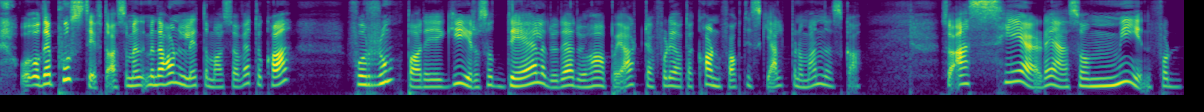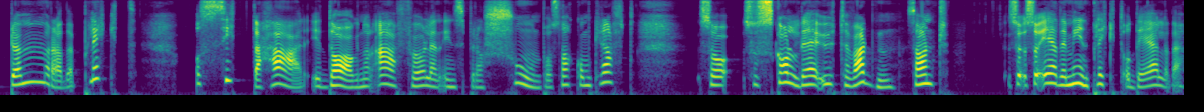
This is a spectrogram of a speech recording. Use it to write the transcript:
Og, og, det er positivt, altså, men, men det handler litt om altså, vet du hva, få rumpa di i gir, og så deler du det du har på hjertet, fordi at det kan faktisk hjelpe noen mennesker. Så jeg ser det som min fordømrede plikt å sitte her i dag når jeg føler en inspirasjon på å snakke om kreft, så, så skal det ut til verden, sant? Så, så, er det min plikt å dele det.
